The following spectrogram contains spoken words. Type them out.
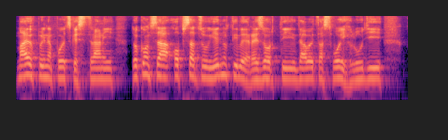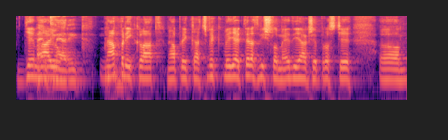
majú vplyv na politické strany, dokonca obsadzujú jednotlivé rezorty, dávajú tam svojich ľudí, kde majú napríklad, napríklad, veď aj teraz vyšlo v médiách, že proste um,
